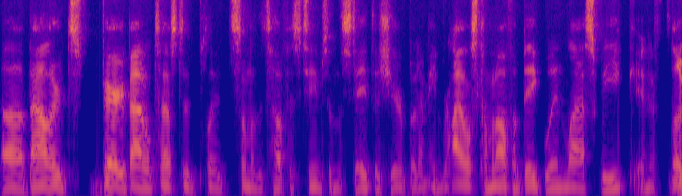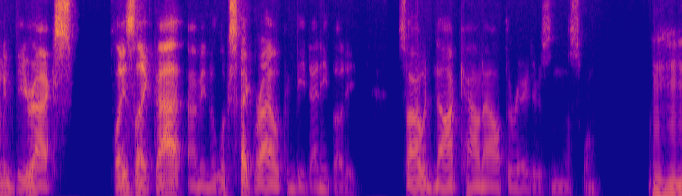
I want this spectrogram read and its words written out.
Uh, Ballard's very battle tested, played some of the toughest teams in the state this year. But I mean, Ryle's coming off a big win last week. And if Logan Virax plays like that, I mean, it looks like Ryle can beat anybody. So I would not count out the Raiders in this one. Mm-hmm.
